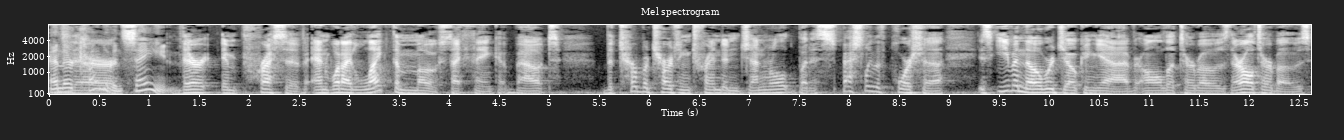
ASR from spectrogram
and they're, kind of insane. They're impressive. And what I like the most, I think, about the turbocharging trend in general, but especially with Porsche, is even though we're joking, yeah, all the turbos, they're all turbos,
